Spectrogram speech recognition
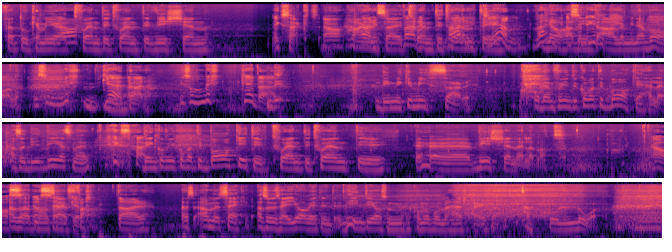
för att då kan man göra Ja. 2020 vision. Exakt. Ja, Hindsight verk- 2020. Verkligen. verkligen. Jag hade Alltså, inte är, alla mina val. det är så mycket där. Det är så mycket där. Det, det är mycket missar. Och den får ju inte komma tillbaka heller. Alltså det är det som är... Exakt. Den kommer ju komma tillbaka i typ 2020 eh, vision eller något. ja, Alltså att ja, man så säkert. fattar. Alltså, ja men säkert. Alltså så här, jag vet inte. Det är inte jag som kommer på med hashtaggen. Tack och lov. Nej.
